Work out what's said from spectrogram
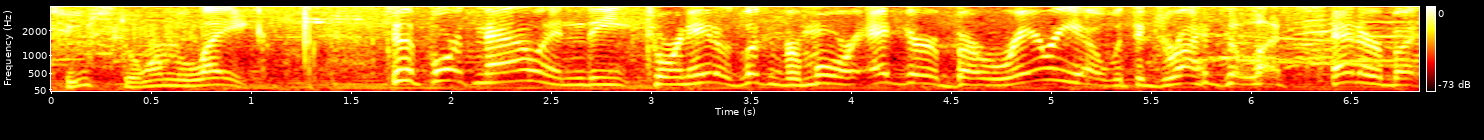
to Storm Lake. To the fourth now, and the Tornadoes looking for more. Edgar Barrerio with the drive to left center, but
